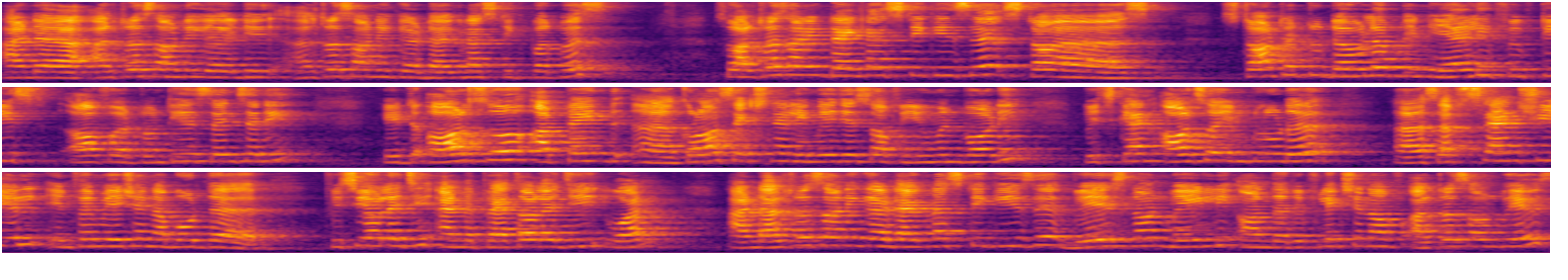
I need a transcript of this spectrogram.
and uh, ultrasonic uh, ultrasonic uh, diagnostic purpose. So ultrasonic diagnostic is st started to develop in early 50s of 20th century it also obtained cross-sectional images of human body which can also include substantial information about the physiology and pathology one and ultrasonic diagnostic is based on mainly on the reflection of ultrasound waves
